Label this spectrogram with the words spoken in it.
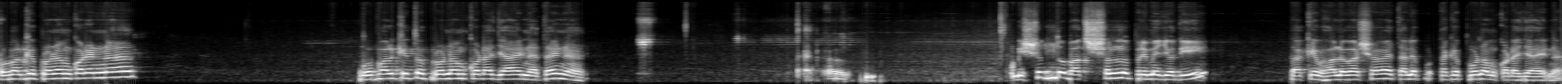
গোপালকে প্রণাম করেন না? গোপালকে তো প্রণাম করা যায় না, তাই না? বিশুদ্ধ বাৎসল্য প্রেমে যদি তাকে ভালোবাসা হয়, তাহলে তাকে প্রণাম করা যায় না।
